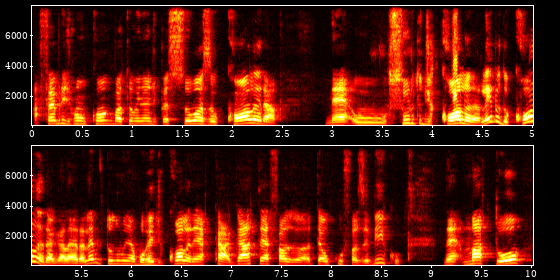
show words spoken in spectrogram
a febre de Hong Kong matou um milhão de pessoas, o cólera, né, o surto de cólera, lembra do cólera, galera? Lembra que todo mundo ia morrer de cólera, ia cagar até, até o cu fazer bico? Né, matou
